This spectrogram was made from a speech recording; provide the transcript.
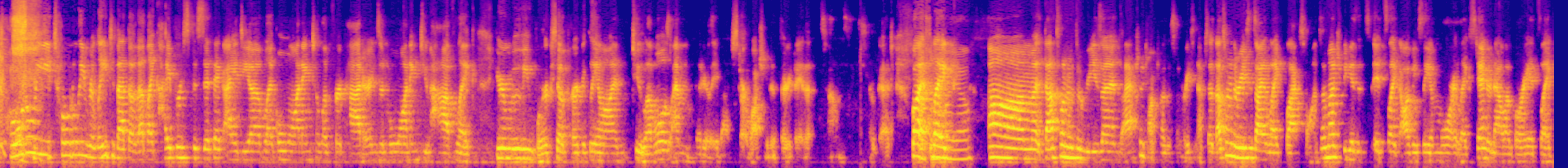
totally, totally relate to that though. That like hyper specific idea of like wanting to look for patterns and wanting to have like your movie work so perfectly on two levels. I'm literally about to start watching the third day. That sounds so good. But like yeah. Um, that's one of the reasons I actually talked about this in a recent episode. That's one of the reasons I like Black Swan so much because it's it's like obviously a more like standard allegory. It's like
